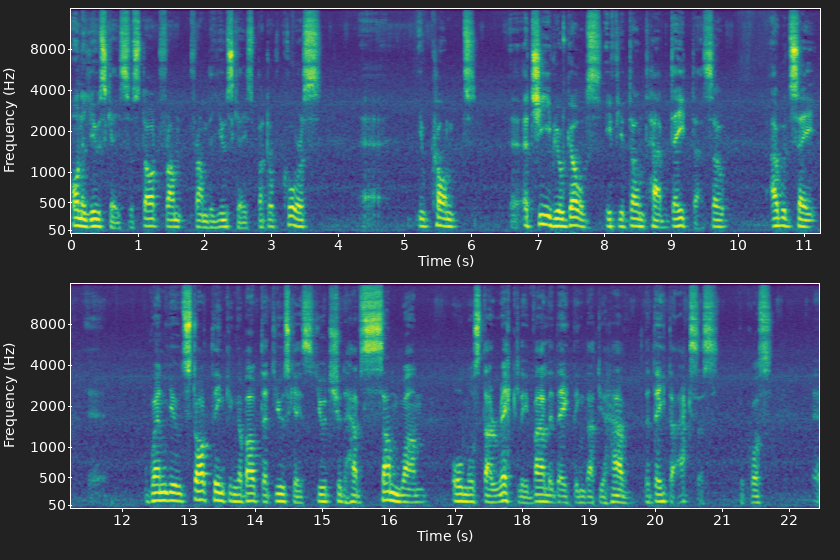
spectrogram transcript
on a use case. So start from from the use case, but of course, uh, you can't uh, achieve your goals if you don't have data. So I would say when you start thinking about that use case, you should have someone almost directly validating that you have the data access because uh,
